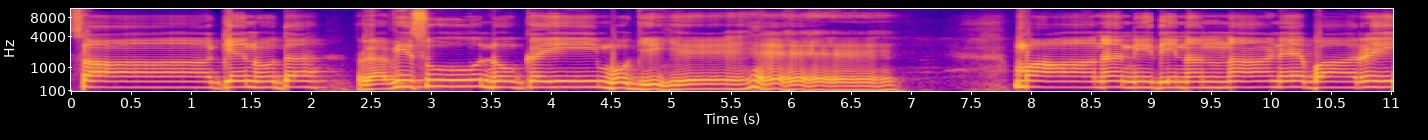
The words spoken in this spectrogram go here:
ಸಾಕೆನುತ ರವಿಸೂನು ಕೈ ಮುಗಿಯೇ. ಮಾನನಿಧಿ ನನ್ನಾಣೆ ಬಾರೈ.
